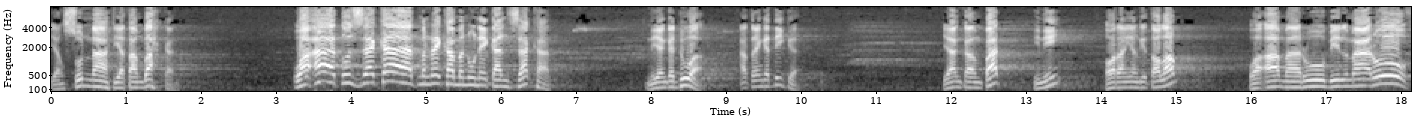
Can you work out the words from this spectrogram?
Yang sunnah dia tambahkan. Wa atuz zakat mereka menunaikan zakat ini yang kedua atau yang ketiga? Yang keempat ini orang yang ditolong. Wa amaru bil ma'ruf.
